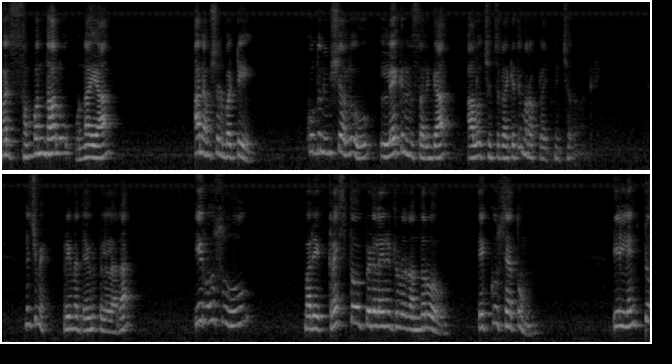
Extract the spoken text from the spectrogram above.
మరి సంబంధాలు ఉన్నాయా అనే అంశాన్ని బట్టి కొద్ది నిమిషాలు లేఖననుసారంగా ఆలోచించడానికైతే మనం ప్రయత్నించేదామండి. నిజమే ప్రేమ దేవుని పిల్లలారా ఈరోజు మరి క్రైస్తవ పిడలైనటువంటి అందరూ ఎక్కువ శాతం ఈ లెంట్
